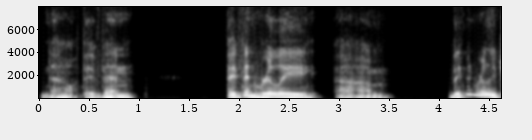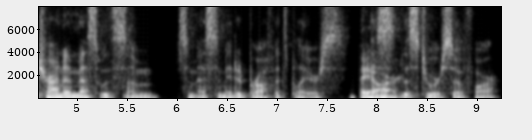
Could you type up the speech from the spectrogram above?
no, they've been they've been really um, they've been really trying to mess with some some estimated prophets players. They this, are this tour so far.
